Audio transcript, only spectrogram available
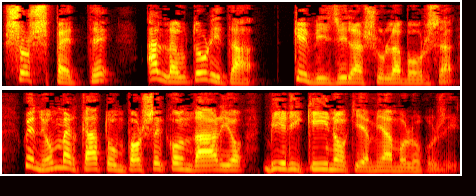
sospette all'autorità che vigila sulla borsa. Quindi un mercato un po' secondario, birichino, chiamiamolo così.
